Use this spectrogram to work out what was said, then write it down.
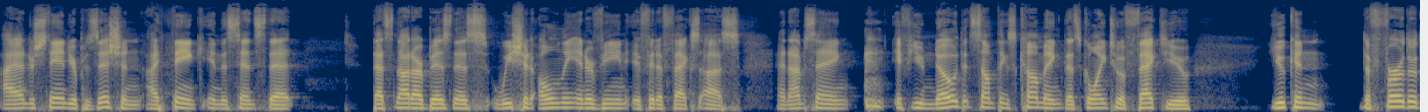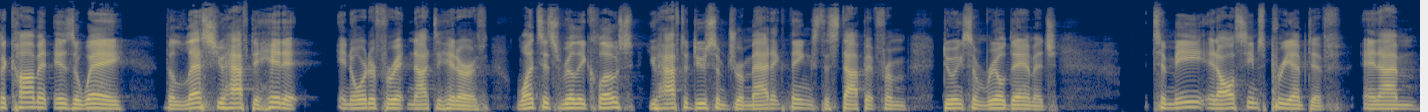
I understand your position, I think, in the sense that that's not our business. We should only intervene if it affects us. And I'm saying if you know that something's coming that's going to affect you, you can, the further the comet is away, the less you have to hit it in order for it not to hit Earth. Once it's really close, you have to do some dramatic things to stop it from doing some real damage. To me, it all seems preemptive, and I'm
